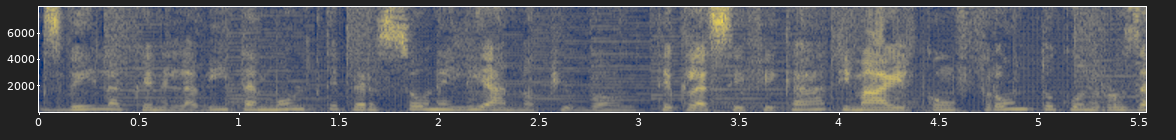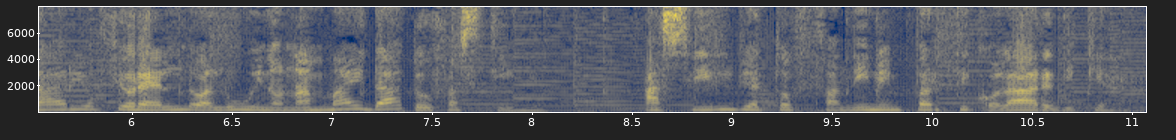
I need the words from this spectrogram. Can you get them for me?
Svela che nella vita molte persone li hanno più volte classificati ma il confronto con Rosario Fiorello a lui non ha mai dato fastidio. A Silvia Toffanin in particolare dichiara.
